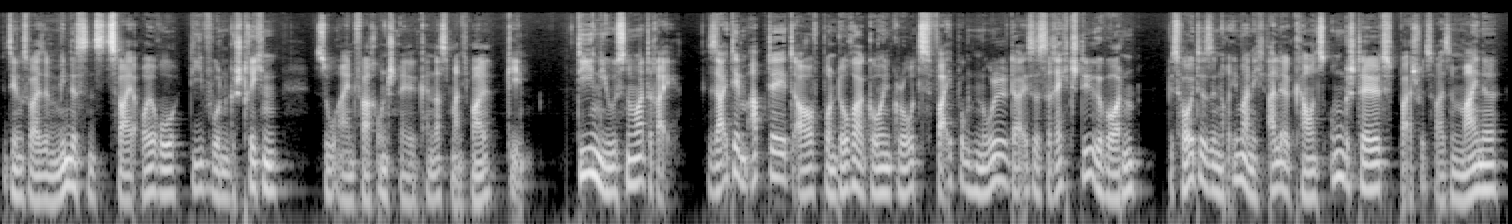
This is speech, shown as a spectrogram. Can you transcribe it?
beziehungsweise mindestens 2 Euro, die wurden gestrichen. So einfach und schnell kann das manchmal gehen. Die News Nummer 3. Seit dem Update auf Bondora Go and Grow 2.0, da ist es recht still geworden. Bis heute sind noch immer nicht alle Accounts umgestellt, beispielsweise meine,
